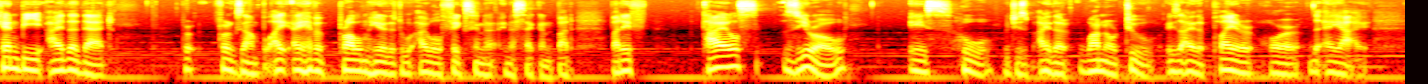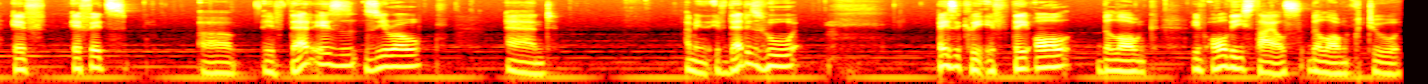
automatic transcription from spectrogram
can be either that, for, example, I, I have a problem here that I will fix in a, in a second, but, but if tiles zero is who, which is either one or two, is either player or the AI. If if it's uh, if that is zero, and I mean if that is who, basically if they all belong, if all these tiles belong to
